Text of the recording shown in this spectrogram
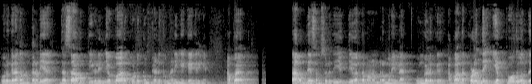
ஒரு கிரகம் தன்னுடைய தசாபக்திகளில் எவ்வாறு கொடுக்கும் கெடுக்கும்னு நீங்க கேட்குறீங்க அப்ப காலம் தேசம் சுருதி யுக்தி வர்த்தமானம்ன்ற முறையில் உங்களுக்கு அப்போ அந்த குழந்தை எப்போது வந்து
